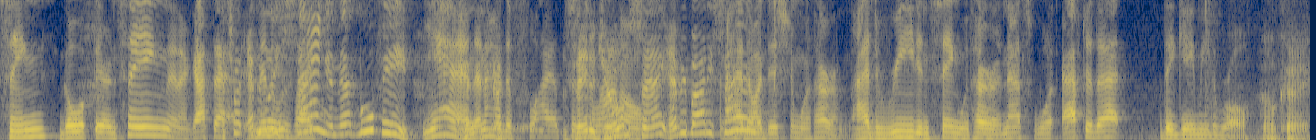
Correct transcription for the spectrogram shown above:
sing, go up there and sing. Then I got that. That's right. and then it Everybody was sang like, in that movie. yeah, and then I had to fly up to Zeta Toronto. Jones sang. Everybody sang. I had to audition with her. I had to read and sing with her, and that's what. After that, they gave me the role. Okay.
